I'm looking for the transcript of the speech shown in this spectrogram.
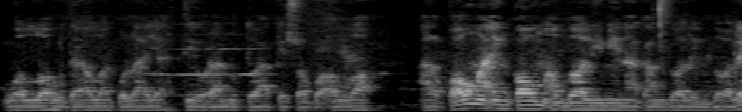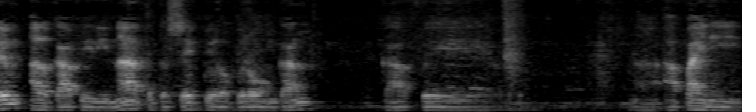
Wallahu ta'ala kula yahdi ora nutuake sapa Allah al qauma ing kaum adzalimina kang zalim zalim al kafirina tegese pira-pira wong kang kafir. Nah apa ini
